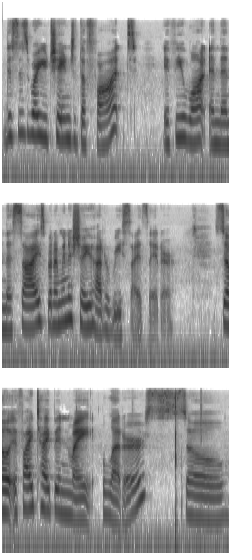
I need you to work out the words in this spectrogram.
this is where you change the font if you want and then the size, but I'm going to show you how to resize later. So if I type in my letters, so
